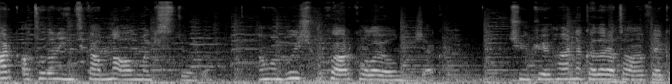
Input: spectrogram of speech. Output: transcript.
Berk Atalan intikamını almak istiyordu. Ama bu iş bu kadar kolay olmayacak. Çünkü her ne kadar Ata AFK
